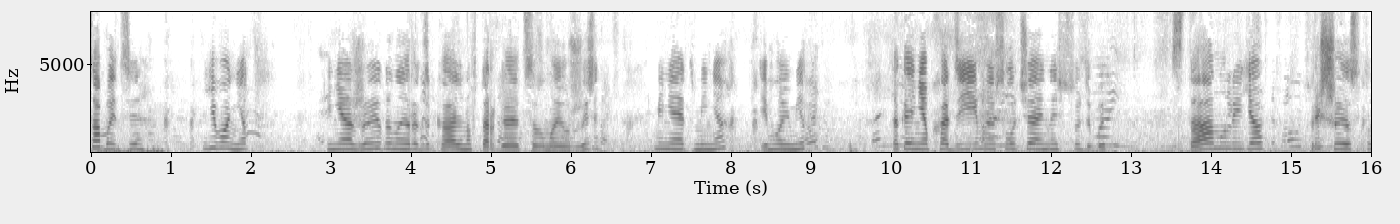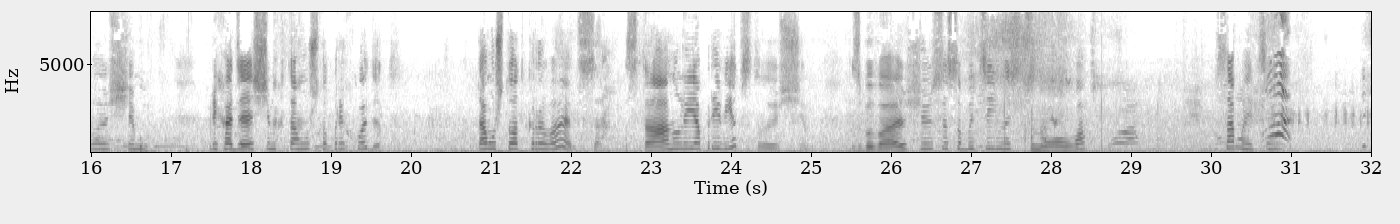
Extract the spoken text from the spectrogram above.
Событие. Его нет. И неожиданно и радикально вторгается в мою жизнь. Меняет меня и мой мир. Такая необходимая случайность судьбы. Стану ли я предшествующим, приходящим к тому, что приходит? Тому, что открывается, стану ли я приветствующим сбывающуюся событийность нового события?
